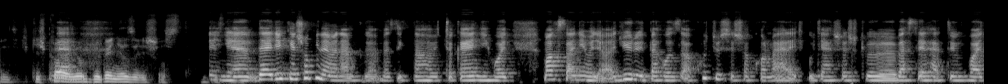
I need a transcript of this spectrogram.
Egy kis kajó dögönyözés azt. Igen, de egyébként sok mindenben nem különbözik, na, hogy csak ennyi, hogy max annyi, hogy a gyűrűt behozza a kutyus, és akkor már egy kutyás esküvőről beszélhetünk, vagy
